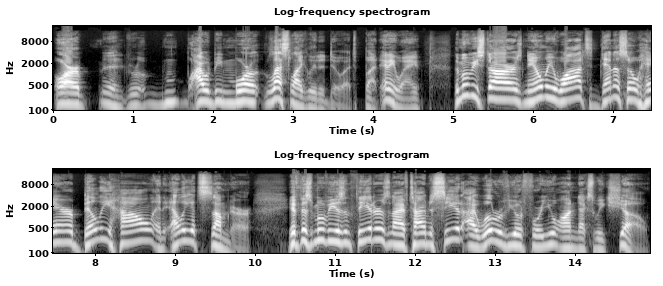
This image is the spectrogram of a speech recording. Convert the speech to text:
or uh, I would be more less likely to do it. But anyway. The movie stars Naomi Watts, Denis O'Hare, Billy Howle, and Eliot Sumner. If this movie is in theaters and I have time to see it, I will review it for you on next week's show.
